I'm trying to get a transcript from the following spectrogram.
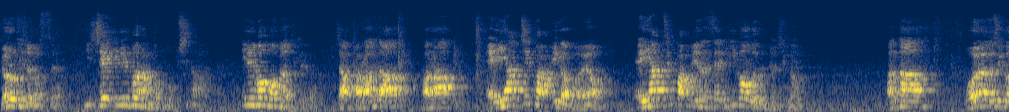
이렇게 적었어요. 이제 1번 한번 봅시다. 1번 보면 어떻게 돼요? 자 바로 한다. 봐라. A 합집합 B가 뭐예요? A 합집합 B는 쌤 이거거든요 지금. 맞나? 뭐예요 지금?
